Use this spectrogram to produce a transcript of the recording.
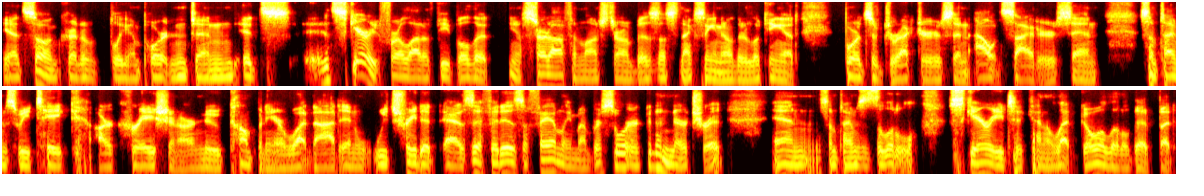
Yeah it's so incredibly important and it's it's scary for a lot of people that you know start off and launch their own business. Next thing you know they're looking at boards of directors and outsiders. And sometimes we take our creation, our new company or whatnot, and we treat it as if it is a family member. So we're going to nurture it. And sometimes it's a little scary to kind of let go a little bit. But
